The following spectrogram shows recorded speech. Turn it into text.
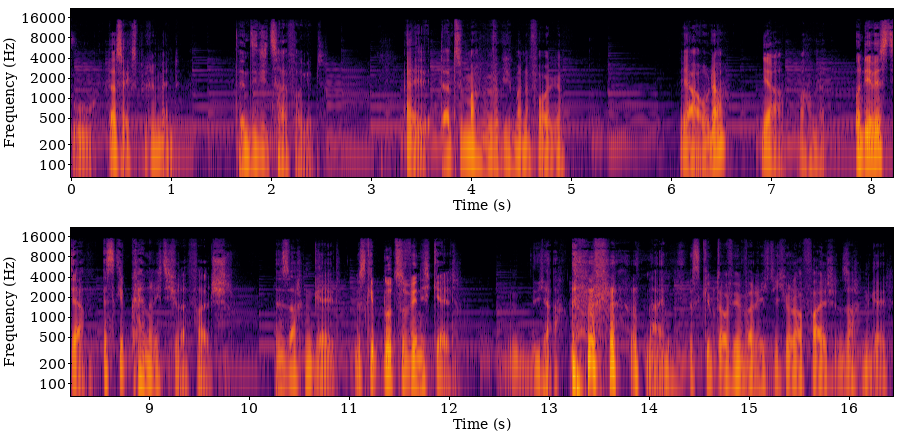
uh, das Experiment. wenn sie die Zahl vorgibt. Ey, dazu machen wir wirklich mal eine Folge. Ja, oder? Ja, machen wir. Und ihr wisst ja, es gibt kein richtig oder falsch. In Sachen Geld. Es gibt nur zu wenig Geld. Ja. Nein, es gibt auf jeden Fall richtig oder falsch in Sachen Geld.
